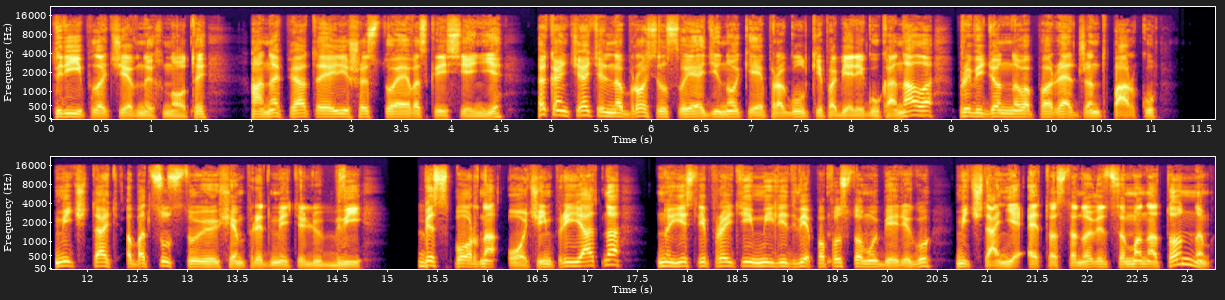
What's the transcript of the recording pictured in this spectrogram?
три плачевных ноты, а на пятое или шестое воскресенье окончательно бросил свои одинокие прогулки по берегу канала, проведенного по Реджент-парку. Мечтать об отсутствующем предмете любви бесспорно очень приятно, но если пройти мили две по пустому берегу, мечтание это становится монотонным.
